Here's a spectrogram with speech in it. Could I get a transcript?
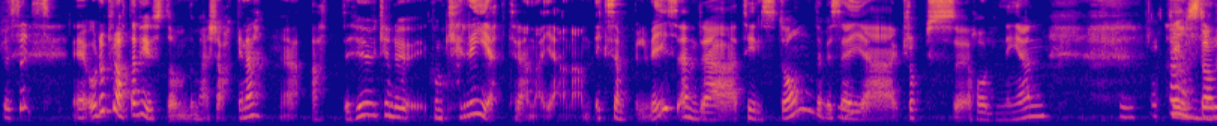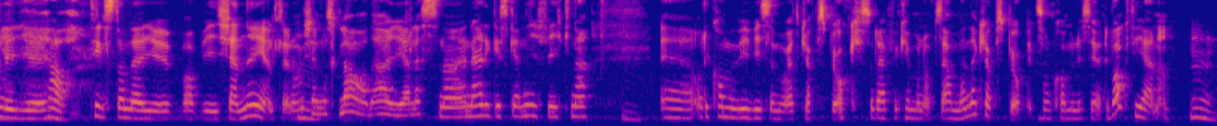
Precis. Eh, Och då pratar vi just om de här sakerna. Att hur kan du konkret träna hjärnan? Exempelvis ändra tillstånd, det vill säga kroppshållningen. Mm. Och tillstånd är ju Ja. Tillstånd är ju vad vi känner egentligen. Om vi Mm. känner oss glada, arga, ledsna, energiska, nyfikna. Mm. Eh, och det kommer vi visa med vårt kroppsspråk. Så därför kan man också använda kroppsspråket som kommunicerar tillbaka till hjärnan. Mm.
